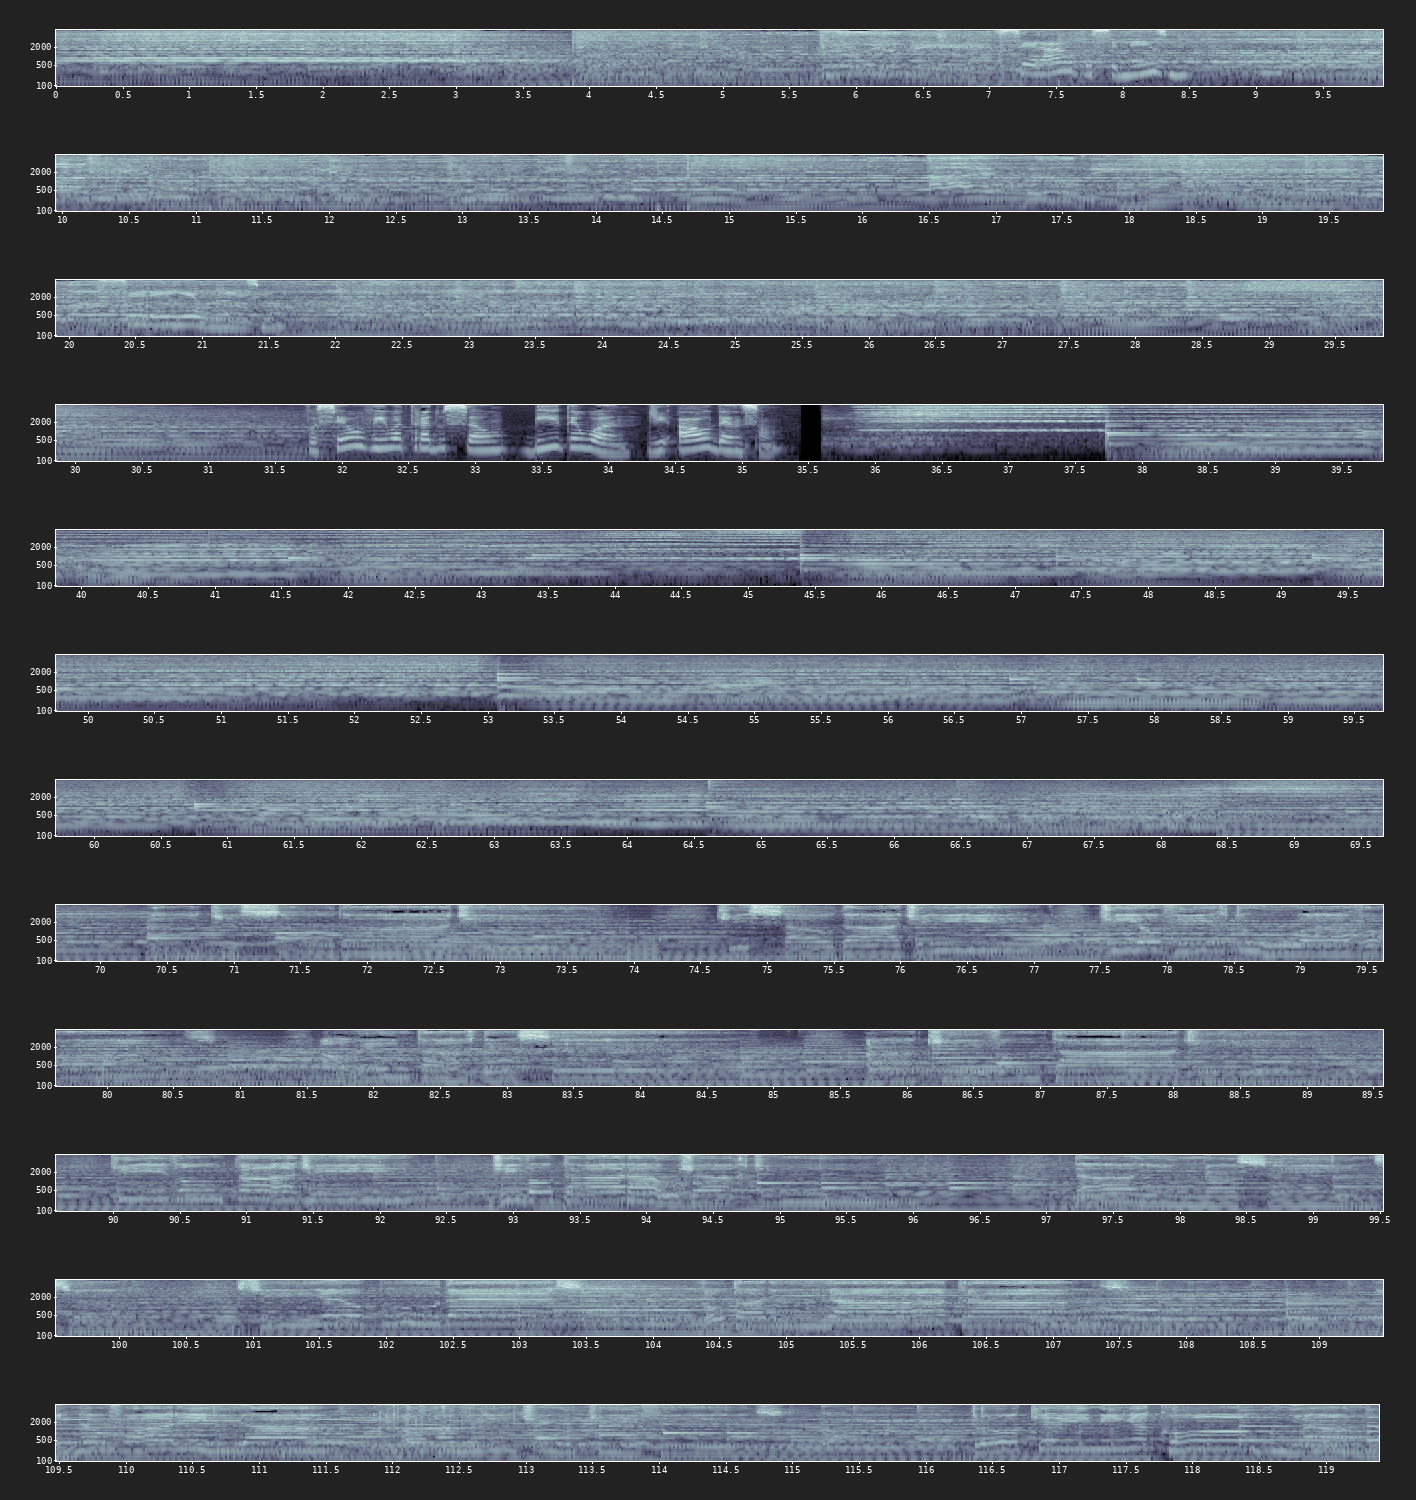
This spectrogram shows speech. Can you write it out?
Será você mesmo? Serei eu mesmo. Você ouviu a tradução Be the One de Al Denson. voltaria atrás e não faria novamente o que fiz. Troquei minha comunhão.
